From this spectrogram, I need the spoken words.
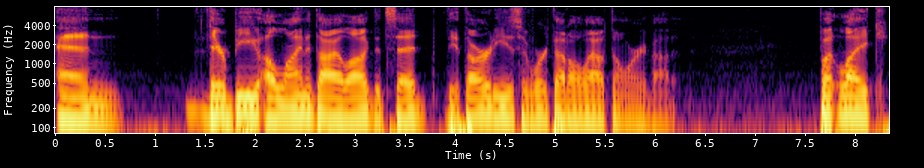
And there be a line of dialogue that said, "The authorities have worked that all out. Don't worry about it." But like,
